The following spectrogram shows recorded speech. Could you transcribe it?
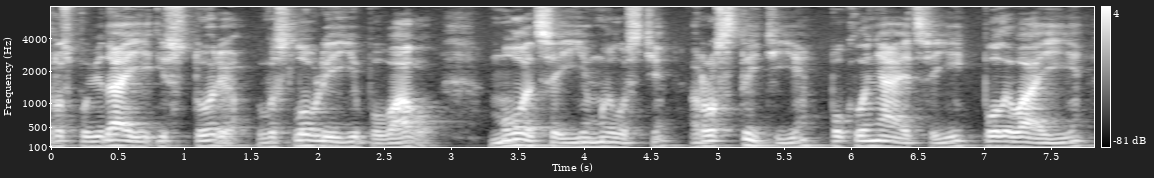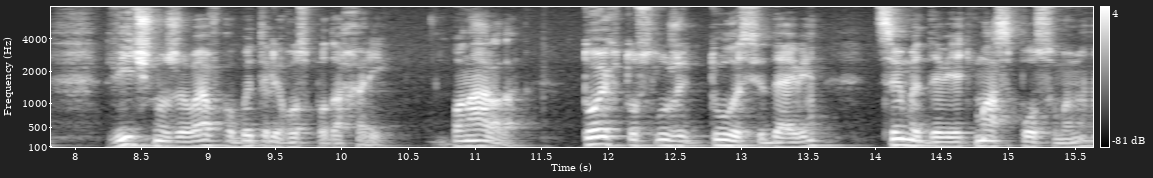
розповідає її історію, висловлює її повагу, молиться її милості, ростить її, поклоняється їй, поливає її, вічно живе в обителі Господа Харі. Онарада, той, хто служить Туласі Деві, цими дев'ятьма способами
